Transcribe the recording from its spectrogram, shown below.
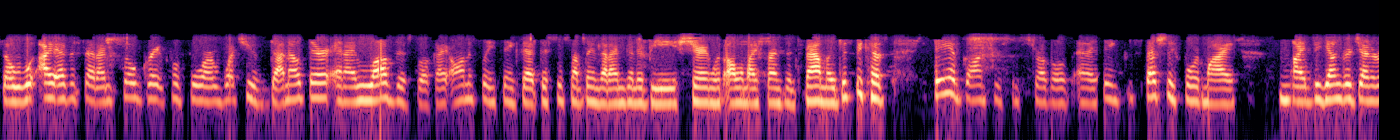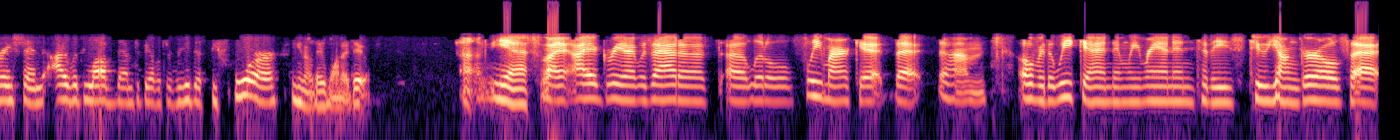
So, I, as I said, I'm so grateful for what you've done out there, and I love this book. I honestly think that this is something that I'm going to be sharing with all of my friends and family, just because they have gone through some struggles, and I think especially for my my the younger generation, I would love them to be able to read this before you know they want to do. Um, yes, I, I agree. I was at a, a little flea market that um, over the weekend, and we ran into these two young girls that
